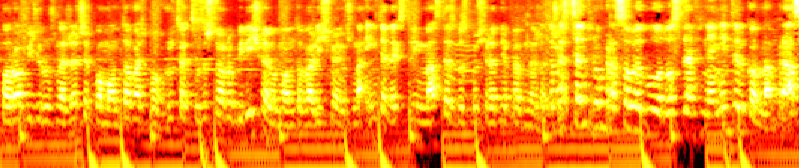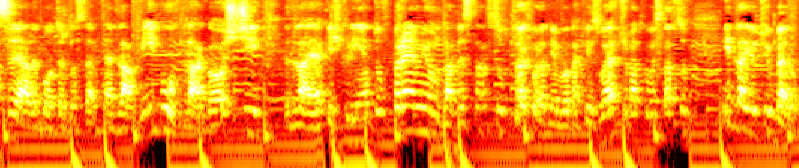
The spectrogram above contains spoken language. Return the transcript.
porobić różne rzeczy, pomontować, powrzucać, co zresztą robiliśmy, bo montowaliśmy już na Intel Extreme Masters bezpośrednio pewne rzeczy. Natomiast centrum prasowe było dostępne nie tylko dla prasy, ale było też dostępne dla VIP-ów, dla gości, dla jakichś klientów premium, dla wystawców, to akurat nie było takie złe w przypadku wystawców i dla youtuberów.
